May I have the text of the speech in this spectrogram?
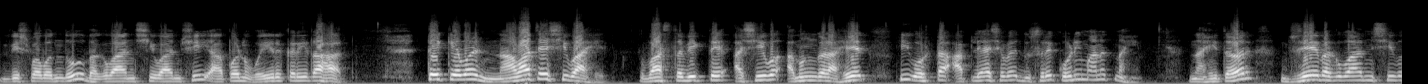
विश्वबंधू भगवान शिवांशी आपण वैर करीत आहात. ते केवळ नावाचे शिव आहेत. वास्तविक ते अशिव अमंगळ आहेत. ही गोष्ट आपल्याशिवाय दुसरे कोणी मानत नाही. नाहीतर जे भगवान शिव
